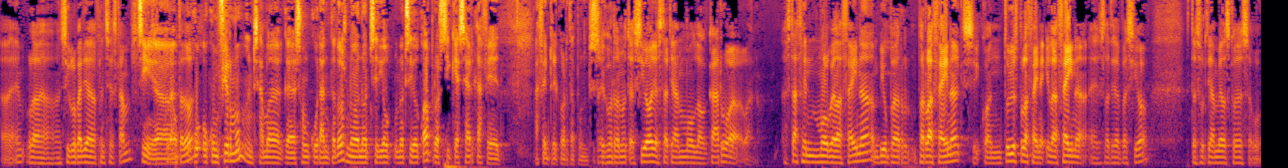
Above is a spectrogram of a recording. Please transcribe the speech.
eh, l'enciclopèdia de Francesc Camps sí, eh, 42. Ho, ho, confirmo, em sembla que són 42 no, no, et sé dir el, no et sé dir el qual però sí que és cert que ha fet, ha fet rècord de punts. Rècord d'anotació i està tirant molt del carro eh, bueno, està fent molt bé la feina viu per, per la feina si, quan tu vius per la feina i la feina és la teva passió te sortiran bé les coses segur.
